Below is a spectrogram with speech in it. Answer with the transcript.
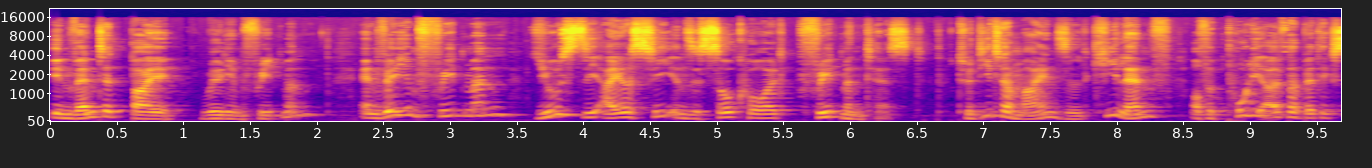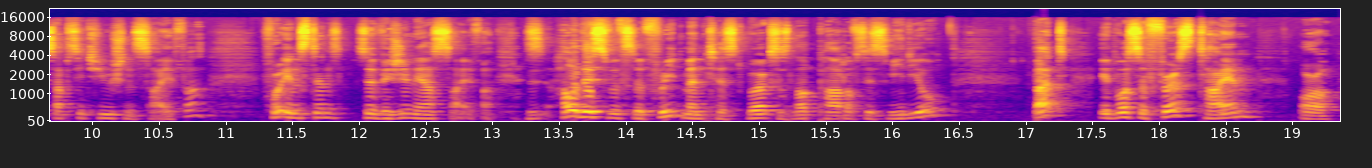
invented by William Friedman, and William Friedman used the IOC in the so-called Friedman test to determine the key length of a polyalphabetic substitution cipher, for instance, the Vigenère cipher. How this with the Friedman test works is not part of this video, but it was the first time, or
